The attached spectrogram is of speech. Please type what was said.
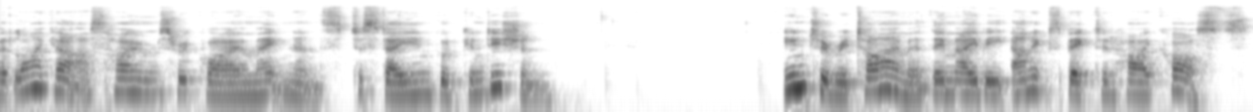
but like us, homes require maintenance to stay in good condition. Into retirement, there may be unexpected high costs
